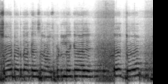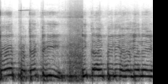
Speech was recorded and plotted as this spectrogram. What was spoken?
100 ਬੈੱਡ ਦਾ ਕੈਂਸਰ ਹਸਪੀਟਲ ਲੈ ਕੇ ਆਏ। ਇਹ ਦੋ ਦੋ ਪ੍ਰੋਜੈਕਟ ਹੀ ਇੱਕ ਐਮਪੀ ਲਈ ਇਹੋ ਜਿਹੇ ਨੇ,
